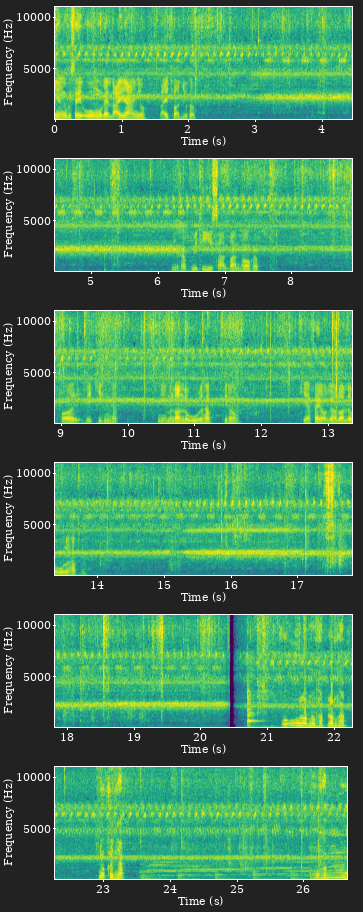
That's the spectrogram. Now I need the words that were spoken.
อย่างไปใส่โองมันก็หลายอย่างอยู่หลายช็อตอยู่ครับนี่ครับ วิธีอีสานบ้านเฮาครับพ่อได้กินครับเนี่ยมันร้อนระอุแล้วครับพี่น้องเคลียร์ไฟออกแล้วร้อนระอุแล้วครับ โอ้ลมลมครับลมครับ ยกขึ้นครับโอ้ครับโอ้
